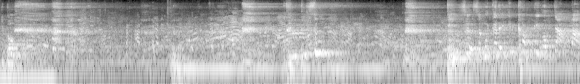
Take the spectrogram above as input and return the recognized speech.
อีโตะถึงที่สุดทีเสือสมุทรก็ได้ยินคำนี้ออกจากปาก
